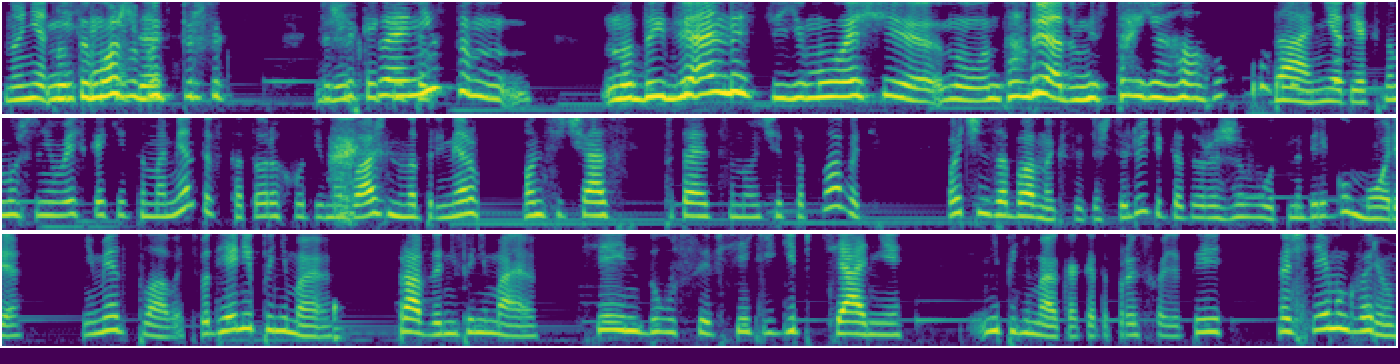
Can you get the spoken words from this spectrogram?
Ну нет, Ну ты можешь быть перфек... перфекционистом, но до идеальности ему вообще, ну, он там рядом не стоял. Да, нет, я к тому, что у него есть какие-то моменты, в которых вот ему важно, например, он сейчас пытается научиться плавать. Очень забавно, кстати, что люди, которые живут на берегу моря, не умеют плавать. Вот я не понимаю, правда не понимаю. Все индусы, все египтяне, не понимаю, как это происходит. И, значит, я ему говорю,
